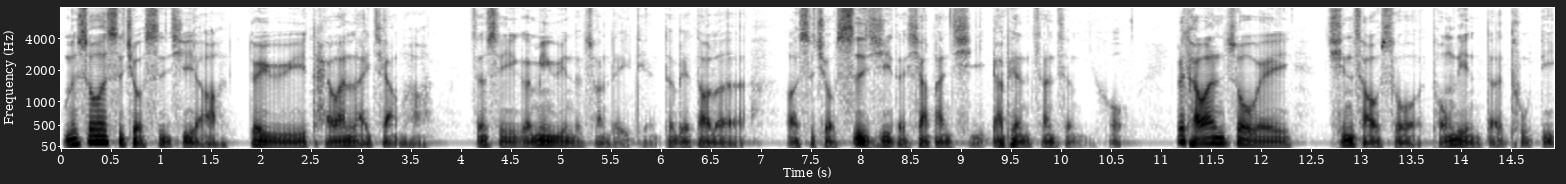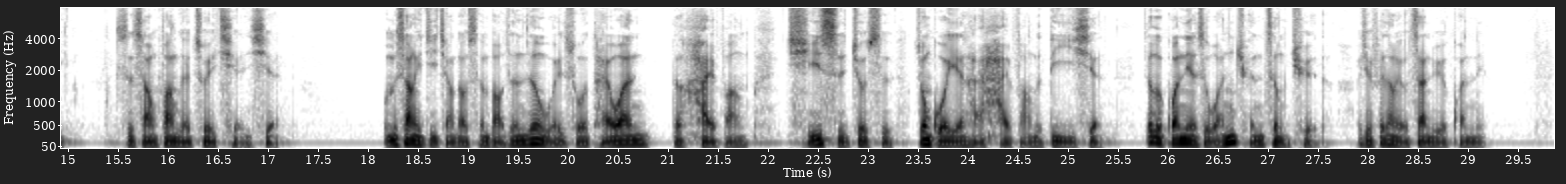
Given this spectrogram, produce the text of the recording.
我们说十九世纪啊，对于台湾来讲哈，真是一个命运的转捩点，特别到了。呃，十九世纪的下半期，鸦片战争以后，因为台湾作为清朝所统领的土地，事实上放在最前线。我们上一集讲到，沈葆桢认为说，台湾的海防其实就是中国沿海海防的第一线，这个观念是完全正确的，而且非常有战略观念。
